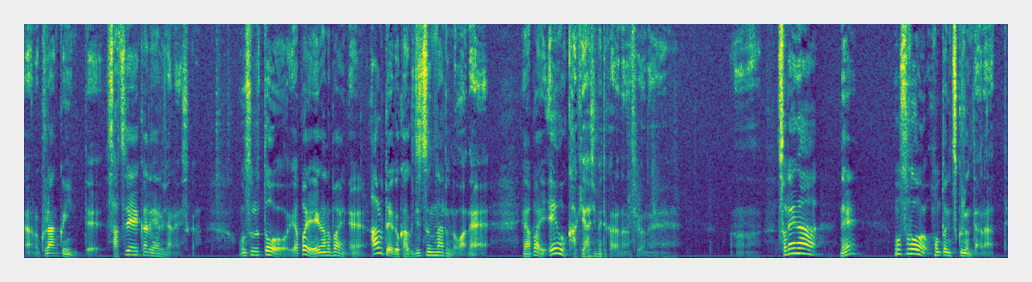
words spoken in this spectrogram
あのクランクインって撮影からやるじゃないですか。そうするとやっぱり映画の場合ねある程度確実になるのはねやっぱり絵を描き始めてからなんですよね、うん、それがねもうすぐ本当に作るんだなって。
